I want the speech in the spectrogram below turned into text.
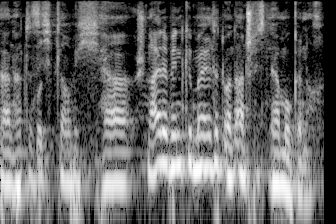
Dann hatte sich, glaube ich, Herr Schneidewind gemeldet und anschließend Herr Mucke noch.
